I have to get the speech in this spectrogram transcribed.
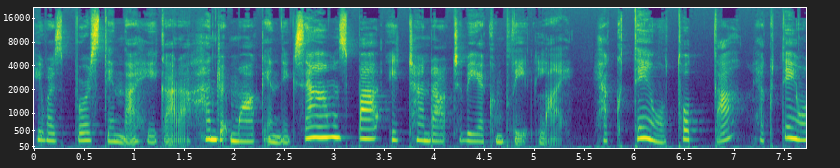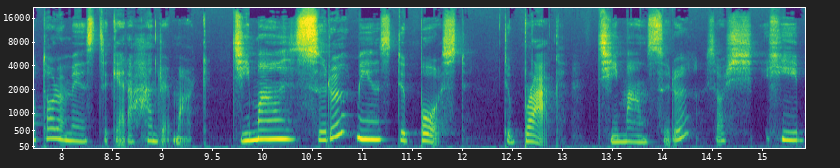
He was boasting that he got a 100 mark in the exams, but it turned out to be a complete lie. 100点を取った ?100 点を取る means to get a 100 mark. 自慢する means to boast, to brag. 自慢する So he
